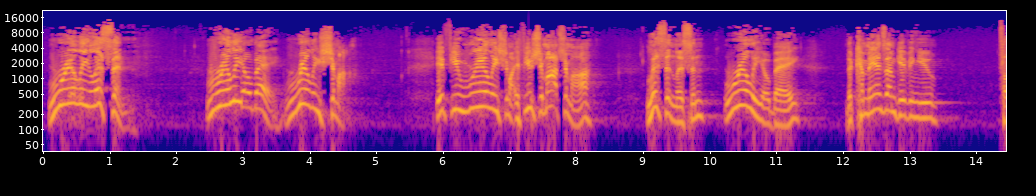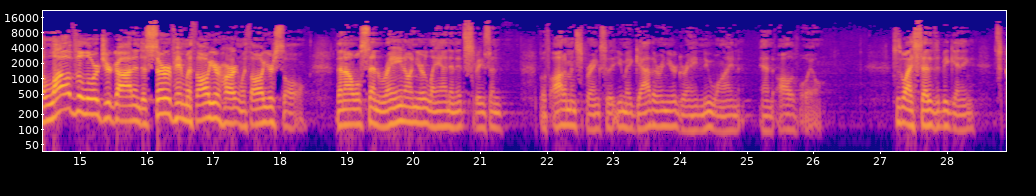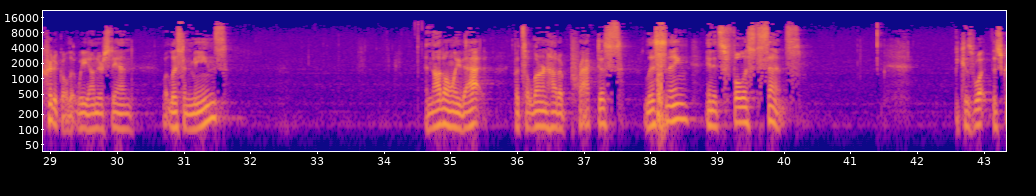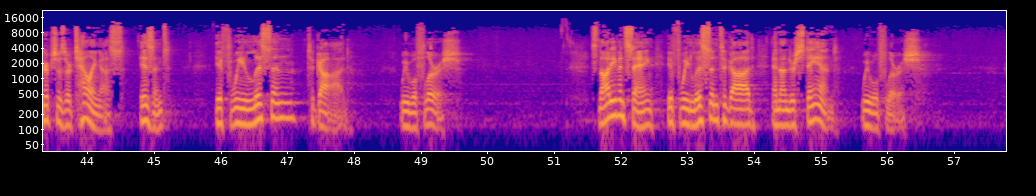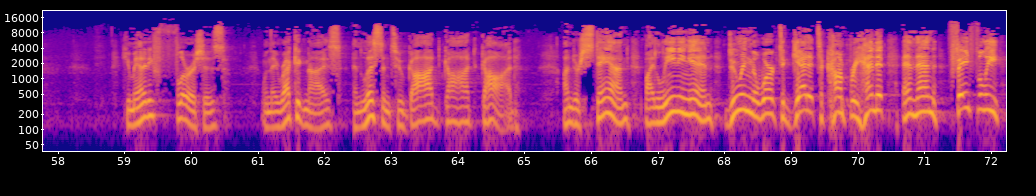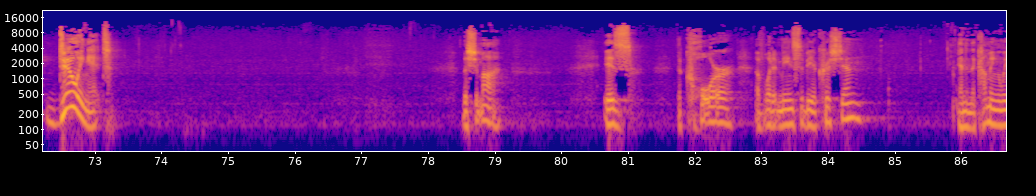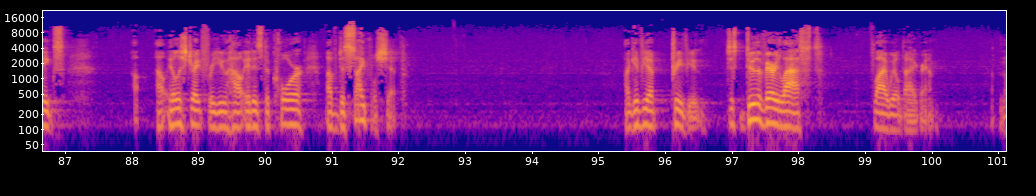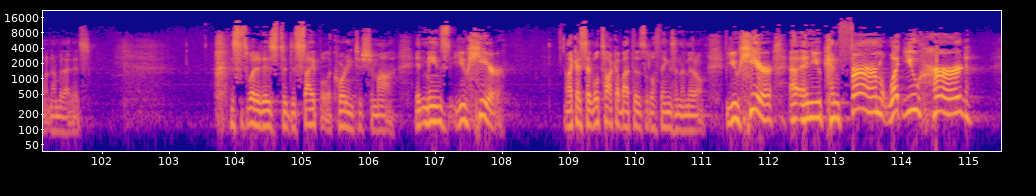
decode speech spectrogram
Really listen really obey, really shema. If you really shema, if you shema shema, listen, listen, really obey the commands I'm giving you to love the Lord your God and to serve him with all your heart and with all your soul, then I will send rain on your land in its season, both autumn and spring, so that you may gather in your grain new wine and olive oil. This is why I said at the beginning, it's critical that we understand what listen means and not only that, but to learn how to practice listening in its fullest sense. Because what the scriptures are telling us isn't if we listen to God, we will flourish. It's not even saying if we listen to God and understand, we will flourish. Humanity flourishes when they recognize and listen to God, God, God, understand by leaning in, doing the work to get it, to comprehend it, and then faithfully doing it. The Shema is the core of what it means to be a Christian. And in the coming weeks, I'll illustrate for you how it is the core of discipleship. I'll give you a preview. Just do the very last flywheel diagram. I don't know what number that is. This is what it is to disciple according to Shema. It means you hear. Like I said, we'll talk about those little things in the middle. You hear uh, and you confirm what you heard,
